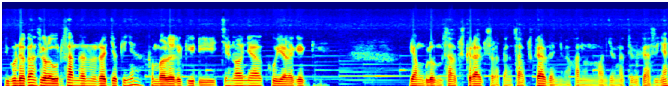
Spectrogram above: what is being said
Digunakan segala urusan dan rezekinya Kembali lagi di channelnya Kuya Lagi Yang belum subscribe, silahkan subscribe dan nyalakan lonceng notifikasinya.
